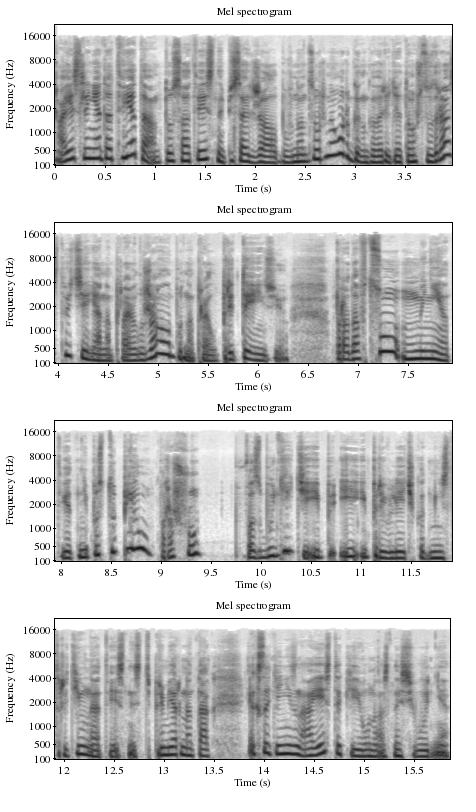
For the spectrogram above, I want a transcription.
а если нет ответа, то, соответственно, писать жалобу в надзорный орган, говорить о том, что «Здравствуйте, я направил жалобу, направил претензию продавцу, мне ответ не поступил, прошу возбудить и, и, и привлечь к административной ответственности. Примерно так. Я, кстати, не знаю, есть такие у нас на сегодня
